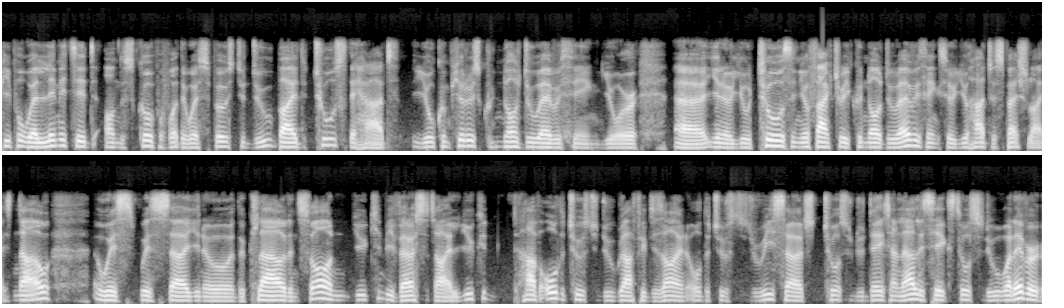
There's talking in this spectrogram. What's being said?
people were limited on the scope of what they were supposed to do by the tools they had. Your computers could not do everything. Your, uh, you know, your tools in your factory could not do everything. So you had to specialize. Now, with with uh, you know the cloud and so on, you can be versatile. You could have all the tools to do graphic design, all the tools to do research, tools to do data analytics, tools to do whatever.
